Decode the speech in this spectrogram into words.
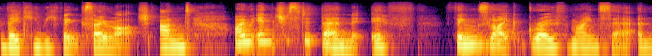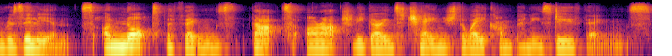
making me think so much. And i'm interested then if things like growth mindset and resilience are not the things that are actually going to change the way companies do things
